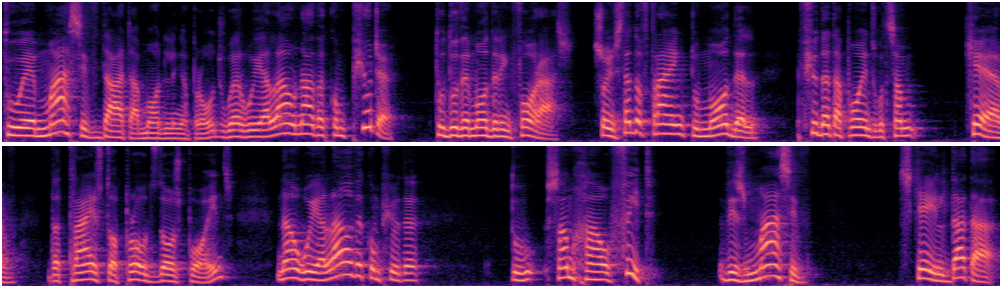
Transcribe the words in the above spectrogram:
to a massive data modeling approach where we allow now the computer to do the modeling for us. So instead of trying to model a few data points with some curve that tries to approach those points, now we allow the computer to somehow fit this massive scale data,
